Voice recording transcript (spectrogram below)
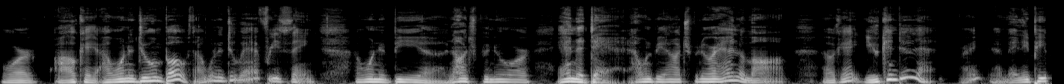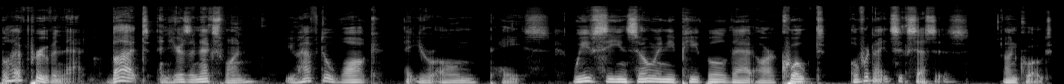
Or, uh, okay, I want to do them both. I want to do everything. I want to be an entrepreneur and a dad. I want to be an entrepreneur and a mom. Okay, you can do that, right? And many people have proven that. But, and here's the next one, you have to walk at your own pace. We've seen so many people that are, quote, overnight successes, unquote.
